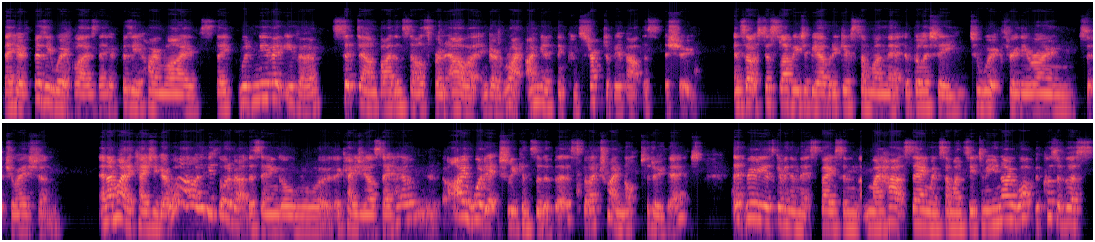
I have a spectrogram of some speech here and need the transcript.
They have busy work lives, they have busy home lives. They would never ever sit down by themselves for an hour and go, Right, I'm going to think constructively about this issue. And so it's just lovely to be able to give someone that ability to work through their own situation. And I might occasionally go, well, have you thought about this angle? Or occasionally I'll say, hey, I would actually consider this, but I try not to do that. it really is giving them that space. And my heart sang when someone said to me, you know what, because of this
